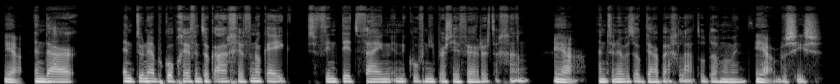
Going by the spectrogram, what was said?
Ja. En, daar, en toen heb ik op een gegeven moment ook aangegeven van oké, ik vind dit fijn en ik hoef niet per se verder te gaan. ja, En toen hebben we het ook daarbij gelaten op dat moment. ja, precies.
